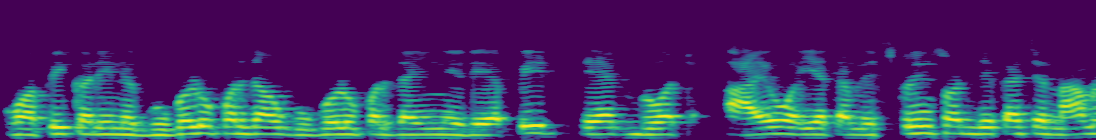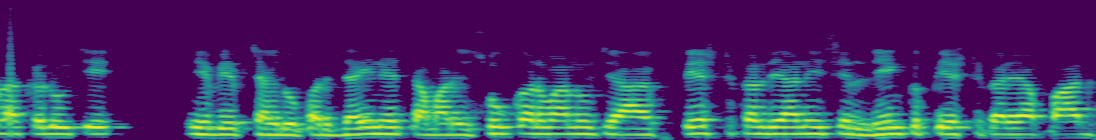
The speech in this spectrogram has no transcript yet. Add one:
કોપી કરીને ગૂગલ ઉપર જાઓ. ગૂગલ ઉપર જઈને રેપિડ ટેગ ડોટ આયો અહીંયા તમને સ્ક્રીનશોટ દેખાય છે નામ લખેલું છે. એ વેબસાઇટ ઉપર જઈને તમારે શું કરવાનું છે? આ પેસ્ટ કરી દેવાની છે. લિંક પેસ્ટ કર્યા બાદ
